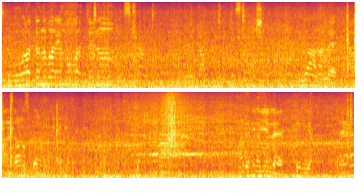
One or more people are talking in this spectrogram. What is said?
സ്കൂളൊക്കെ എന്ന് പറയുമ്പോൾ കുറച്ചൊരു ഇതാണല്ലേ? ആ ഇതാണ് സ്കൂൾ തിരിയല്ലേ തിരിയാം ഏഹ്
